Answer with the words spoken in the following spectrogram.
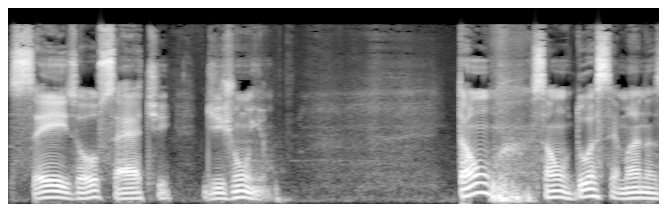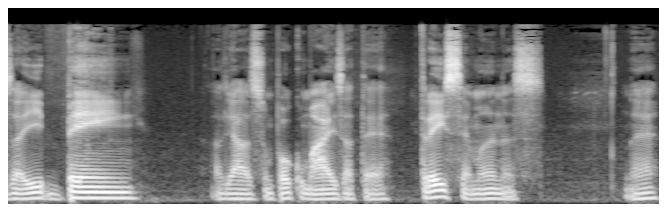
6 ou 7 de junho. Então, são duas semanas aí bem, aliás, um pouco mais até, três semanas, né,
